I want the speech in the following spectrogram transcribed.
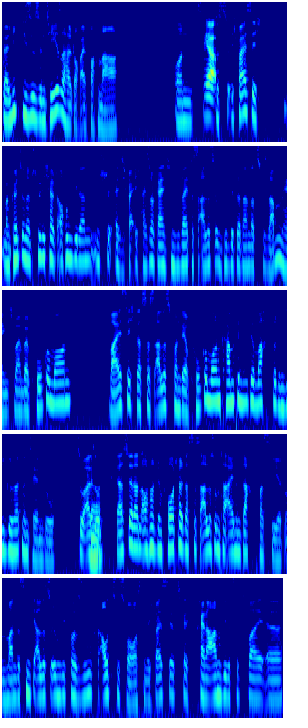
da liegt diese Synthese halt auch einfach nah. Und Ja. das, ich weiß nicht, man könnte natürlich halt auch irgendwie dann ein Stück, also ich, ich weiß auch gar nicht, inwieweit das alles irgendwie miteinander zusammenhängt. Ich meine, bei Pokémon weiß ich, dass das alles von der Pokémon Company gemacht wird und die gehört Nintendo. So, also Ja. da hast du ja dann auch noch den Vorteil, dass das alles unter einem Dach passiert und man das nicht alles irgendwie versucht outzusourcen. Ich weiß jetzt gar- keine Ahnung, wie das jetzt bei äh,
